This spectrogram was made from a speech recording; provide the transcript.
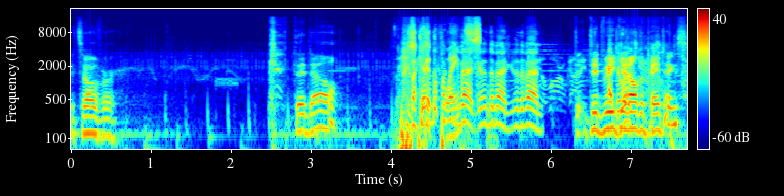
It's over. they know. Just get in the fucking van, Blinks. get in the van, get in the van. D- did we I do get it. all the paintings?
